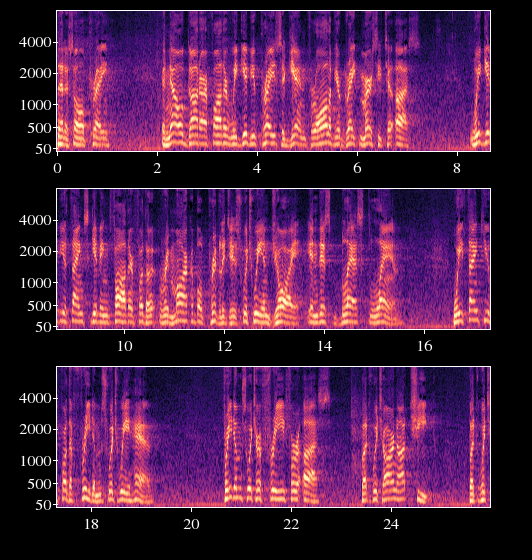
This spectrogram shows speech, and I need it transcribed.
Let us all pray. And now, God our Father, we give you praise again for all of your great mercy to us. We give you thanksgiving, Father, for the remarkable privileges which we enjoy in this blessed land. We thank you for the freedoms which we have, freedoms which are free for us, but which are not cheap, but which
